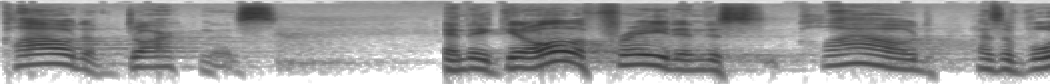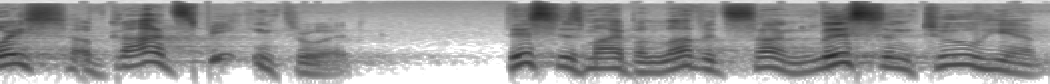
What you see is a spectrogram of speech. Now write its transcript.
cloud of darkness. And they get all afraid, and this cloud has a voice of God speaking through it. This is my beloved Son. Listen to him.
